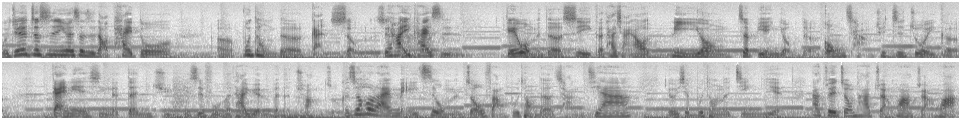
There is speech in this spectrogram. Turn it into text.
我觉得就是因为社子岛太多呃不同的感受了，所以他一开始。给我们的是一个他想要利用这边有的工厂去制作一个概念性的灯具，也是符合他原本的创作。可是后来每一次我们走访不同的厂家，有一些不同的经验，那最终他转化转化，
